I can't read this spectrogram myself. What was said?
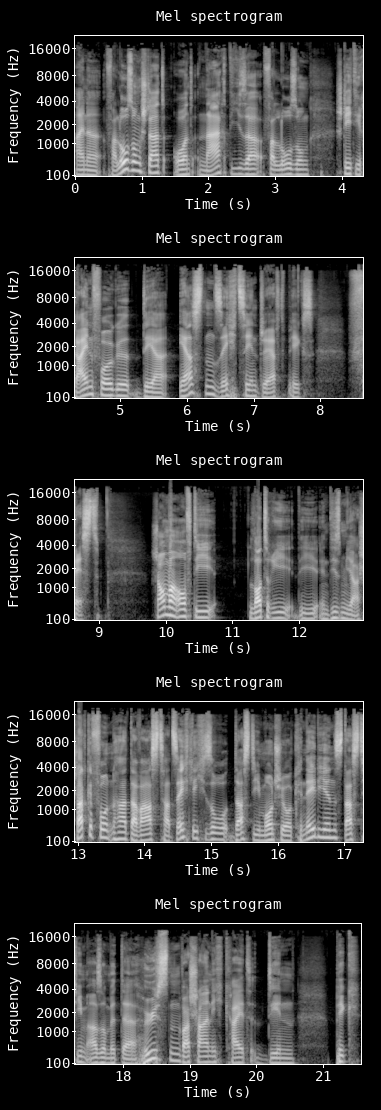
eine Verlosung statt und nach dieser Verlosung steht die Reihenfolge der ersten 16 Draft Picks fest. Schauen wir auf die Lotterie, die in diesem Jahr stattgefunden hat. Da war es tatsächlich so, dass die Montreal Canadiens, das Team also mit der höchsten Wahrscheinlichkeit, den Pick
